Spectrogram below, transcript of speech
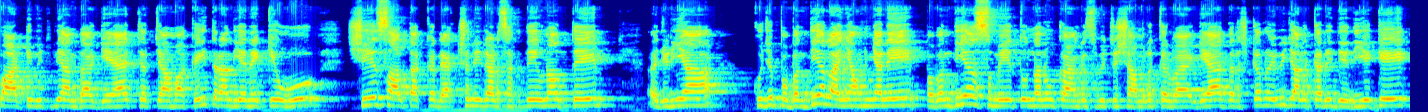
ਪਾਰਟੀ ਵਿੱਚ ਲਿਆਂਦਾ ਗਿਆ ਹੈ। ਚਰਚਾਵਾਂ ਕਈ ਤਰ੍ਹਾਂ ਦੀਆਂ ਨੇ ਕਿ ਉਹ 6 ਸਾਲ ਤੱਕ ਇਲੈਕਸ਼ਨ ਨਹੀਂ ਲੜ ਸਕਦੇ। ਉਹਨਾਂ ਉੱਤੇ ਜਿਹੜੀਆਂ ਕੁਝ ਪਾਬੰਦੀਆਂ ਲਾਈਆਂ ਹੋਈਆਂ ਨੇ, ਪਾਬੰਦੀਆਂ ਸਮੇਤ ਉਹਨਾਂ ਨੂੰ ਕਾਂਗਰਸ ਵਿੱਚ ਸ਼ਾਮਲ ਕਰਵਾਇਆ ਗਿਆ ਦਰਸ਼ਕਾਂ ਨੂੰ ਇਹ ਵੀ ਜਾਣਕਾਰੀ ਦੇ ਦਈਏ ਕਿ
